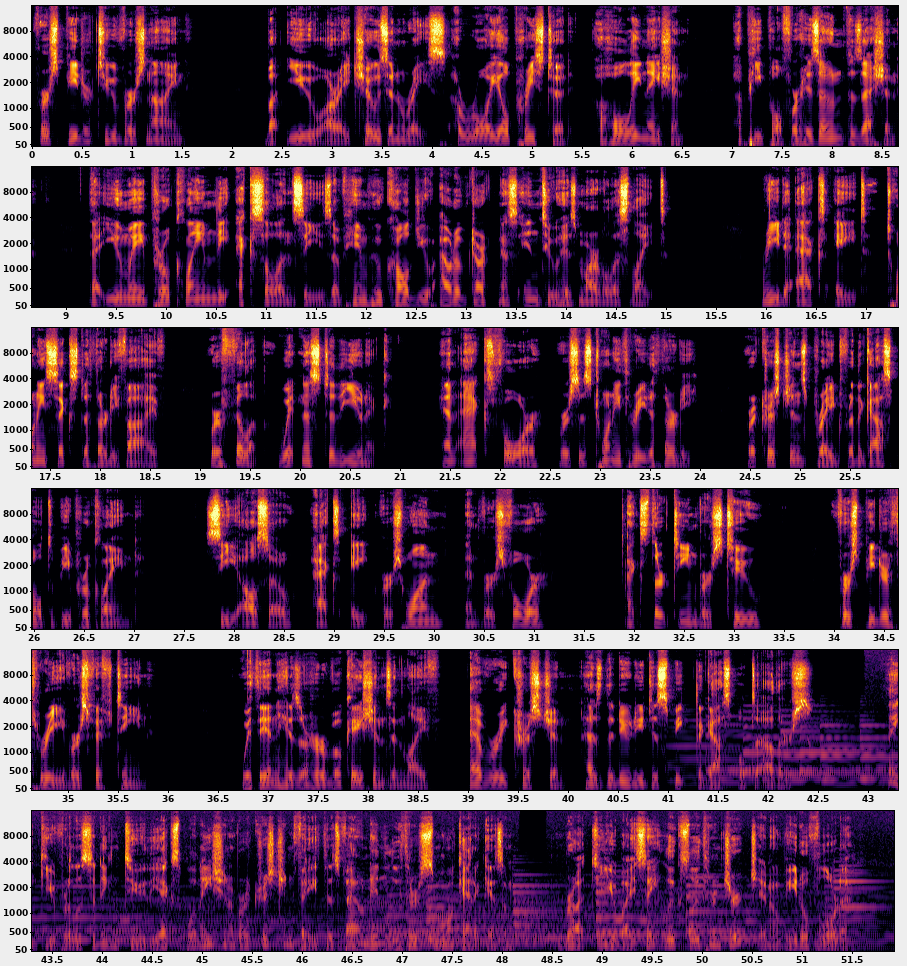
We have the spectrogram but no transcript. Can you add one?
1 Peter 2 verse 9. But you are a chosen race, a royal priesthood, a holy nation, a people for his own possession that you may proclaim the excellencies of him who called you out of darkness into his marvelous light. Read Acts 8, 26 to 35, where Philip witnessed to the eunuch, and Acts 4, verses 23 to 30, where Christians prayed for the gospel to be proclaimed. See also Acts 8, verse 1 and verse 4, Acts 13, verse 2, 1 Peter 3, verse 15. Within his or her vocations in life, Every Christian has the duty to speak the gospel to others. Thank you for listening to the explanation of our Christian faith as found in Luther's Small Catechism, brought to you by St. Luke's Lutheran Church in Oviedo, Florida.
